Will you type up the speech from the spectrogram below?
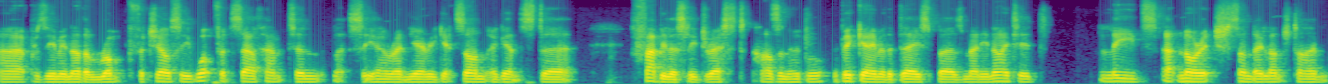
Uh, presuming another romp for Chelsea. Watford, Southampton. Let's see how Ranieri gets on against uh, fabulously dressed Hasenhüttl. The big game of the day: Spurs, Man United, Leeds at Norwich Sunday lunchtime,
